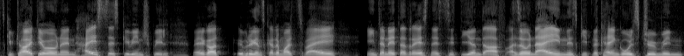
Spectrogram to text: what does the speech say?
Es gibt heute aber ein heißes Gewinnspiel. Ich gerade übrigens gerade mal zwei Internetadressen jetzt zitieren darf. Also nein, es gibt noch kein Goldstream in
